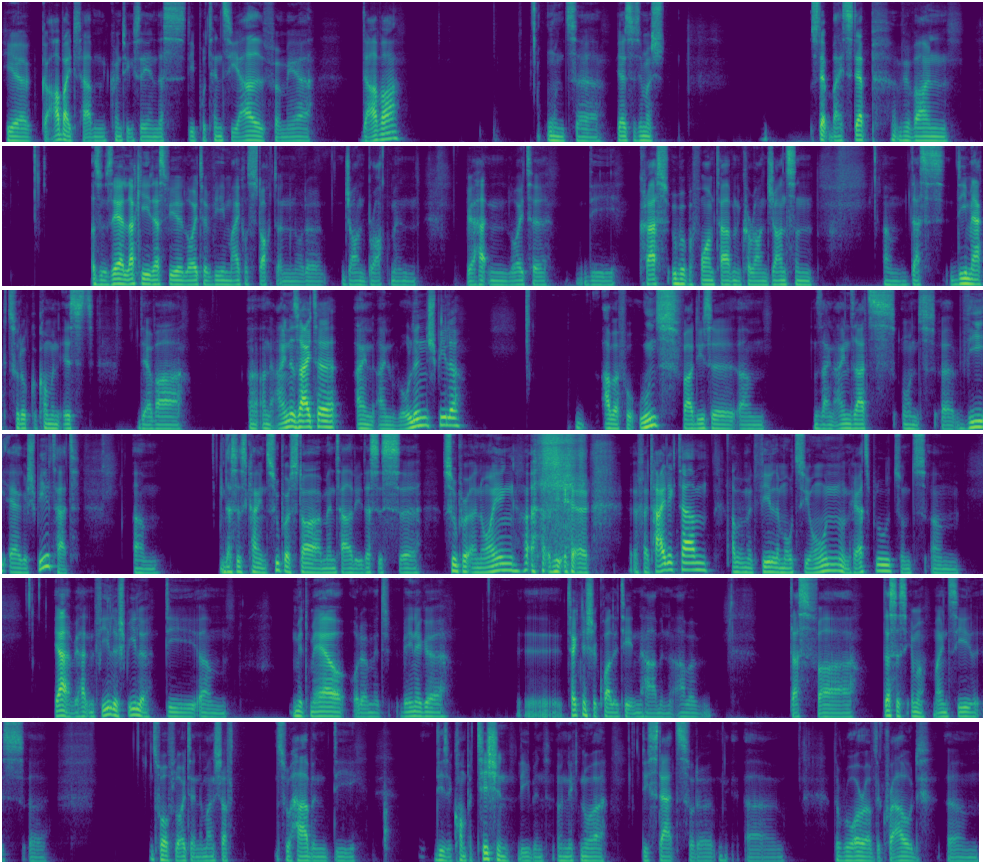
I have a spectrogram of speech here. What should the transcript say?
hier gearbeitet habe, könnte ich sehen, dass die Potenzial für mehr da war. Und äh, ja, es ist immer Step by Step. Wir waren also sehr lucky, dass wir Leute wie Michael Stockton oder John Brockman, wir hatten Leute, die krass überperformt haben, Karan Johnson, ähm, dass D-Mac zurückgekommen ist. Der war äh, an der einen Seite ein, ein Rollenspieler, aber für uns war diese ähm, sein Einsatz und äh, wie er gespielt hat, ähm, das ist kein Superstar-Mentality, das ist äh, super annoying, wie äh, verteidigt haben, aber mit viel Emotion und Herzblut und ähm, ja, wir hatten viele Spiele, die ähm, mit mehr oder mit weniger äh, technische Qualitäten haben, aber das war, das ist immer mein Ziel, ist äh, zwölf Leute in der Mannschaft zu haben, die diese Competition lieben und nicht nur die Stats oder uh, the roar of the crowd ähm,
